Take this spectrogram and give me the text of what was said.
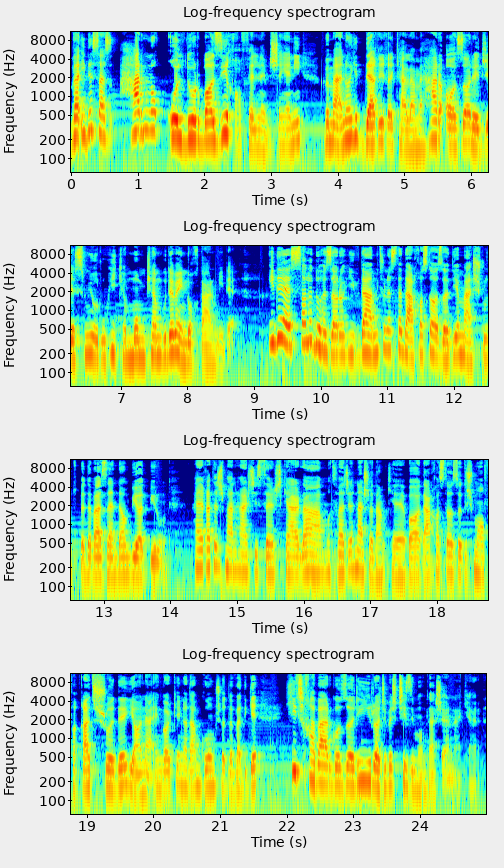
و ایدس از هر نوع قلدربازی غافل نمیشه. یعنی به معنای دقیق کلمه هر آزار جسمی و روحی که ممکن بوده به این دختر میده. ایده سال 2017 می‌تونسته درخواست آزادی مشروط بده و زندان بیاد بیرون. حقیقتش من هر چی سرچ کردم متوجه نشدم که با درخواست آزادیش موافقت شده یا نه. انگار که این آدم گم شده و دیگه هیچ خبرگزاری راجبش چیزی منتشر نکرده.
